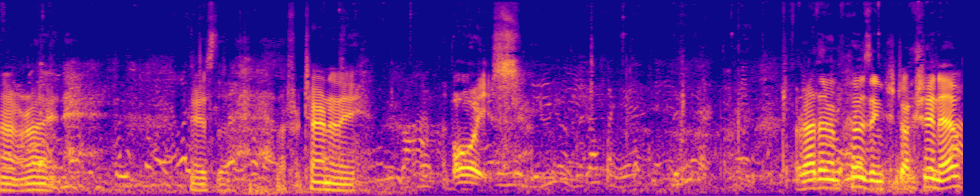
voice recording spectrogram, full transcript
All right. Here's the, the fraternity. The boys. A rather imposing structure, no?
